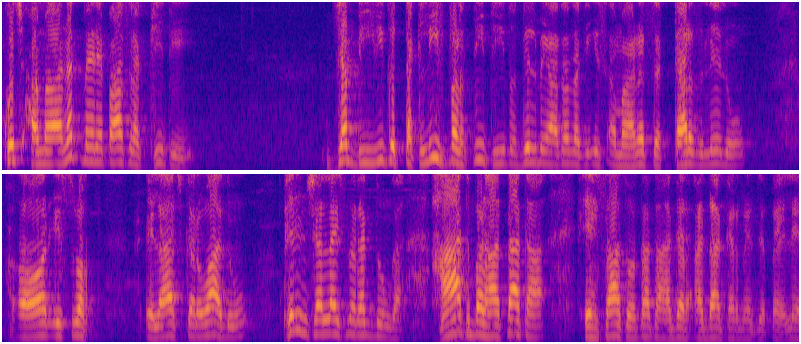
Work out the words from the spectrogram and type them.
کچھ امانت میرے پاس رکھی تھی۔ جب بیوی کو تکلیف بڑھتی تھی تو دل میں آتا تھا کہ اس امانت سے قرض لے لوں اور اس وقت علاج کروا دوں، پھر انشاءاللہ اس میں رکھ دوں گا۔ ہاتھ بڑھاتا تھا، احساس ہوتا تھا اگر ادا کرنے سے پہلے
